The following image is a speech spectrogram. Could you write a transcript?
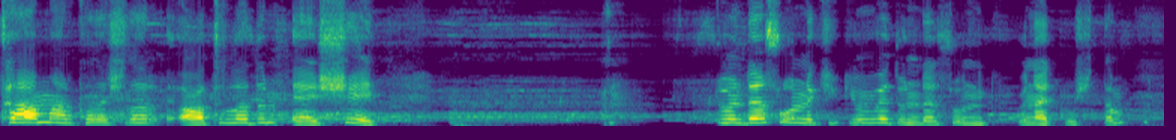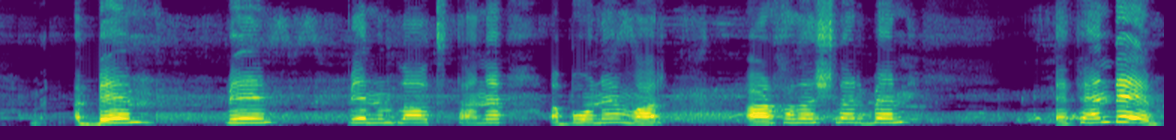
Tamam arkadaşlar hatırladım. Ee, şey. Dünden sonraki gün ve dünden sonraki gün açmıştım. Ben ben benim 6 tane abonem var. Arkadaşlar ben efendim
